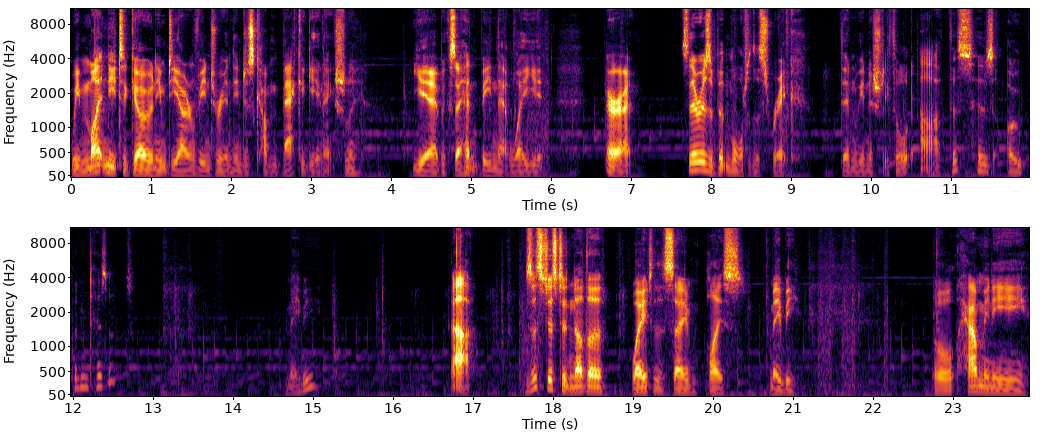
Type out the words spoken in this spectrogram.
We might need to go and empty our inventory and then just come back again, actually. Yeah, because I hadn't been that way yet. Alright. So there is a bit more to this wreck than we initially thought. Ah, this has opened, has it? Maybe? Ah, is this just another way to the same place? Maybe. Well, how many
